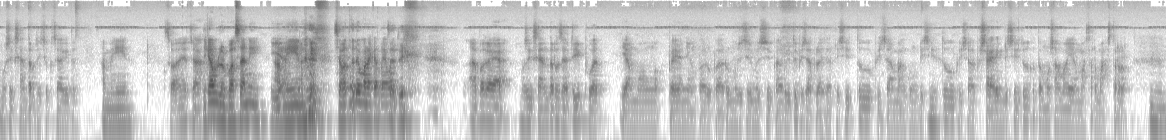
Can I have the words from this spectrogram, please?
musik center di Jogja gitu amin soalnya udah Ini kan belum puasa nih. Iya. Amin. Siapa tahu ada malaikat lewat. jadi apa kayak musik center jadi buat yang mau ngeband yang baru-baru musisi-musisi baru itu bisa belajar di situ bisa manggung di situ bisa sharing di situ ketemu sama yang master-master Hmm.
